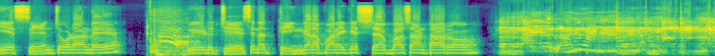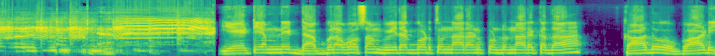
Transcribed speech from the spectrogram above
ఈ సీన్ చూడండి. వీడు చేసిన తింగర పనికి శబాస్ అంటారు. ఏటీఎం ని డబ్బుల కోసం వీరగొడుతున్నారనుకుంటున్నారు కదా. కాదు వాడి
